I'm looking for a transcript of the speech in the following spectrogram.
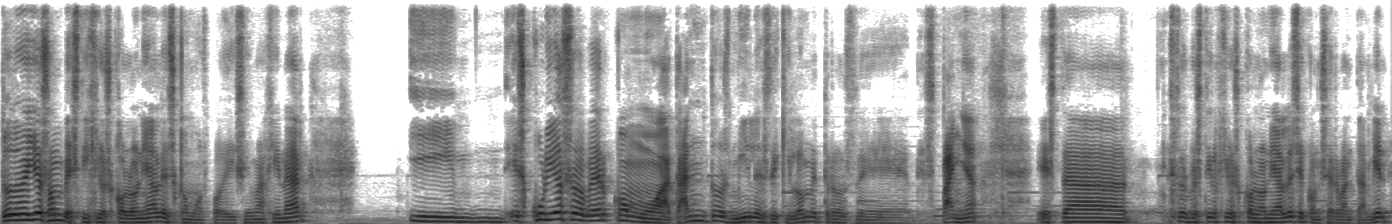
Todo ello son vestigios coloniales, como os podéis imaginar, y es curioso ver cómo a tantos miles de kilómetros de, España estos vestigios coloniales se conservan también.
